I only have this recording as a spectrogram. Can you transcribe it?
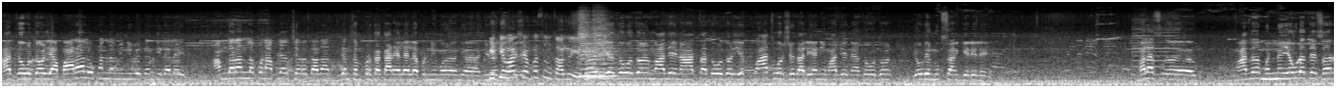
आज जवळजवळ या बारा लोकांना मी निवेदन दिलेलं आहे. आमदारांना पण आपल्या शरददादा जनसंपर्क कार्यालयाला पण किती. वर्षापासून चालू आहे? सर हे जवळजवळ माझे ना आता जवळजवळ एक पाच वर्ष झाली आणि माझे ना जवळजवळ एवढे नुकसान केलेले आहे. मला माझं म्हणणं एवढंच आहे सर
